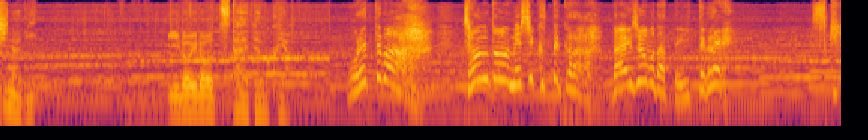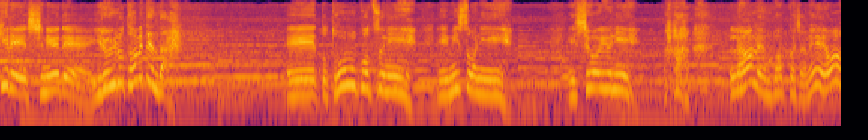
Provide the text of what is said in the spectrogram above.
シナにいろいろ伝えておくよ。俺ってばちゃんと飯食ってっから大丈夫だって言ってくれ。好き嫌いしねえでいろいろ食べてんだ。えーと豚骨にえ味噌にえ醤油にあラーメンばっかじゃねえよ。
